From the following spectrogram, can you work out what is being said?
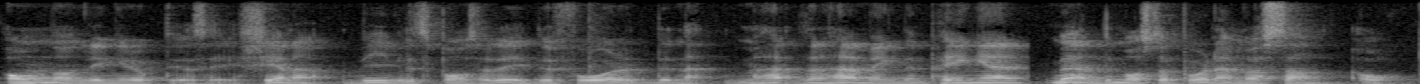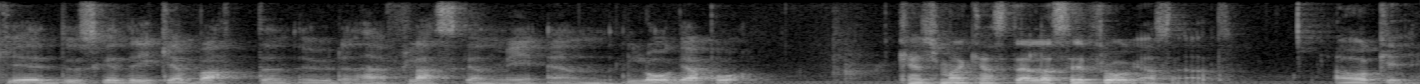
Om någon ringer upp dig och säger Tjena, vi vill sponsra dig. Du får den här, den här mängden pengar. Men du måste ha på den här mössan. Och eh, du ska dricka vatten ur den här flaskan med en logga på. Kanske man kan ställa sig frågan så här att ah, okej, okay,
